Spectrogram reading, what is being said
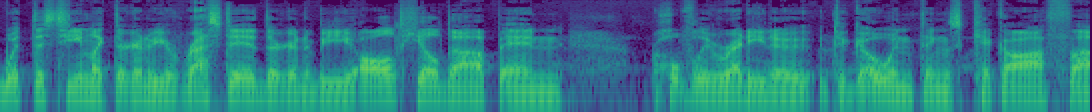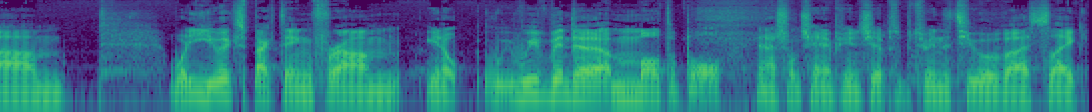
with this team, like they're going to be rested, they're going to be all healed up, and hopefully ready to to go when things kick off. Um, what are you expecting from you know? We, we've been to multiple national championships between the two of us. Like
